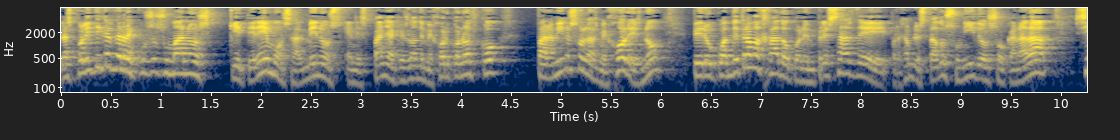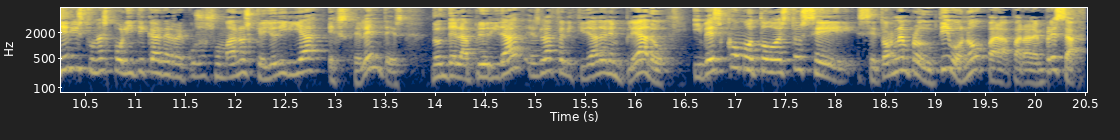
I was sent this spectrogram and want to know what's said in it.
Las políticas de recursos humanos que tenemos, al menos en España, que es donde mejor conozco, para mí no son las mejores, ¿no? Pero cuando he trabajado con empresas de, por ejemplo, Estados Unidos o Canadá, sí he visto unas políticas de recursos humanos que yo diría excelentes, donde la prioridad es la felicidad del empleado. Y ves cómo todo esto se, se torna en productivo, ¿no? Para, para la empresa.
